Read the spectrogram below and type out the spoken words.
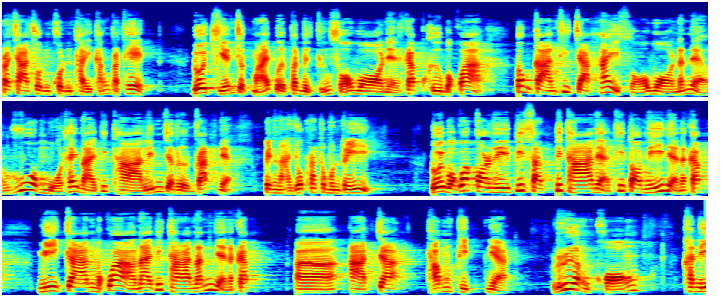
ประชาชนคนไทยทั้งประเทศ โดยเขียนจดหมายเปิดผนึกถึงสวเนี่ยครับคือบอกว่าต้องการที่จะให้สวนั้นเนี่ยร่วมโหวตให้นายพิธาลิ้มเจริญรัตน์เนี่ยเป็นนายกรัฐมนตรี โดยบอกว่ากรณีพิสัพิธาเนี่ยที่ตอนนี้เนี่ยนะครับมีการบอกว่านายพิธานั้นเนี่ยนะครับอาจจะทำผิดเนี่ยเรื่องของคดี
